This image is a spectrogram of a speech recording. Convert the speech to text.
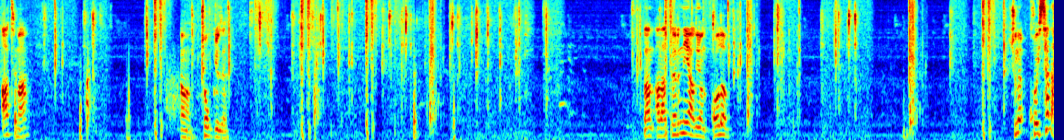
Atma. Tamam çok güzel. Lan anahtarı niye alıyorsun oğlum? Şunu koysana.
